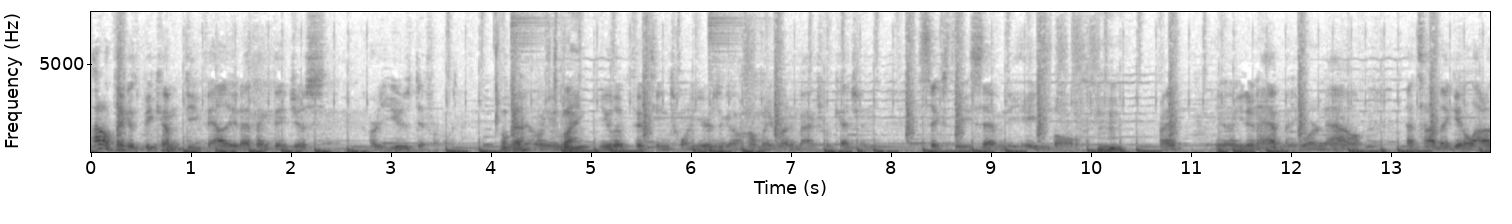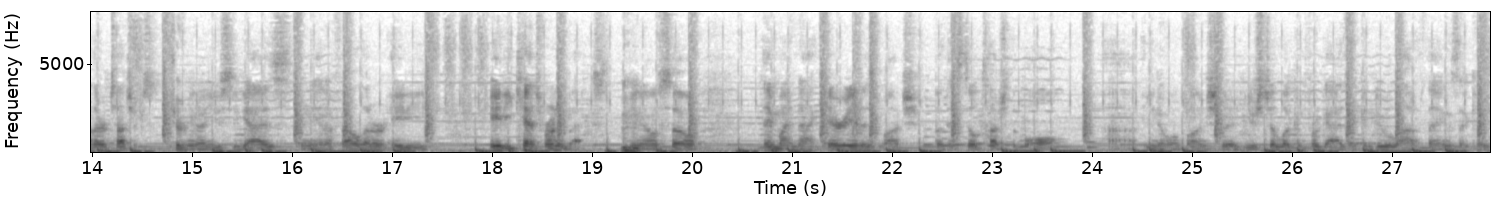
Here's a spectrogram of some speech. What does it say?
I don't think it's become devalued. I think they just are used differently. Okay, You, know, you explain. Look, you look 15, 20 years ago, how many running backs were catching 60, 70, 80 balls, hmm right? You know, you didn't have many. Where now, that's how they get a lot of their touches. Sure. You know, you see guys in the NFL that are 80, 80 catch running backs. Mhm. You know, so they might not carry it as much, but they still touch the ball. Uh, you know, a bunch. They're, you're still looking for guys that can do a lot of things. That can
